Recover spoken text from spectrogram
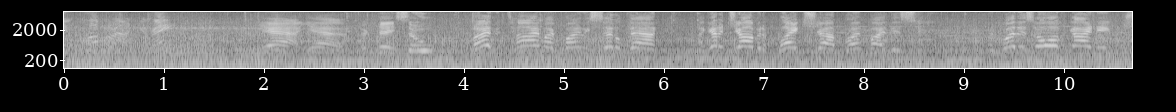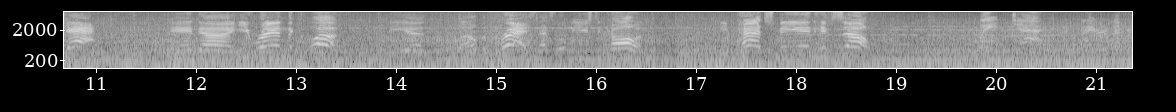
You grew up around here, right? yeah, yeah. Okay, so by the time I finally settled down, I got a job at a bike shop run by this by this old guy named Jack. And uh, he ran the club. The uh, well, the press, that's what we used to call him. And he patched me in himself. Wait, Jack. I remember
